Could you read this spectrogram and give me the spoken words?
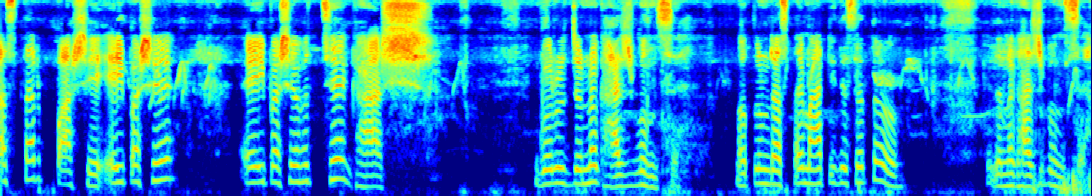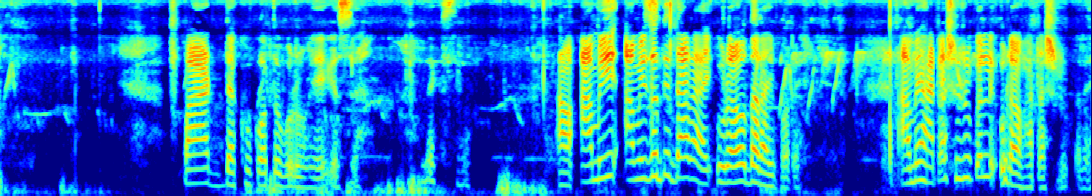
রাস্তার পাশে, এই পাশে এই পাশে হচ্ছে ঘাস। গরুর জন্য ঘাস বুনছে। নতুন রাস্তায় মাটি দিয়েছে তো, এই জন্য ঘাস বুনছে। পাট দেখো কত বড় হয়ে গেছে। দেখছ? আমি আমি যদি দাঁড়াই, ওরাও দাঁড়াই পড়ে। আমি হাঁটা শুরু করলে ওরাও হাঁটা শুরু করে।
